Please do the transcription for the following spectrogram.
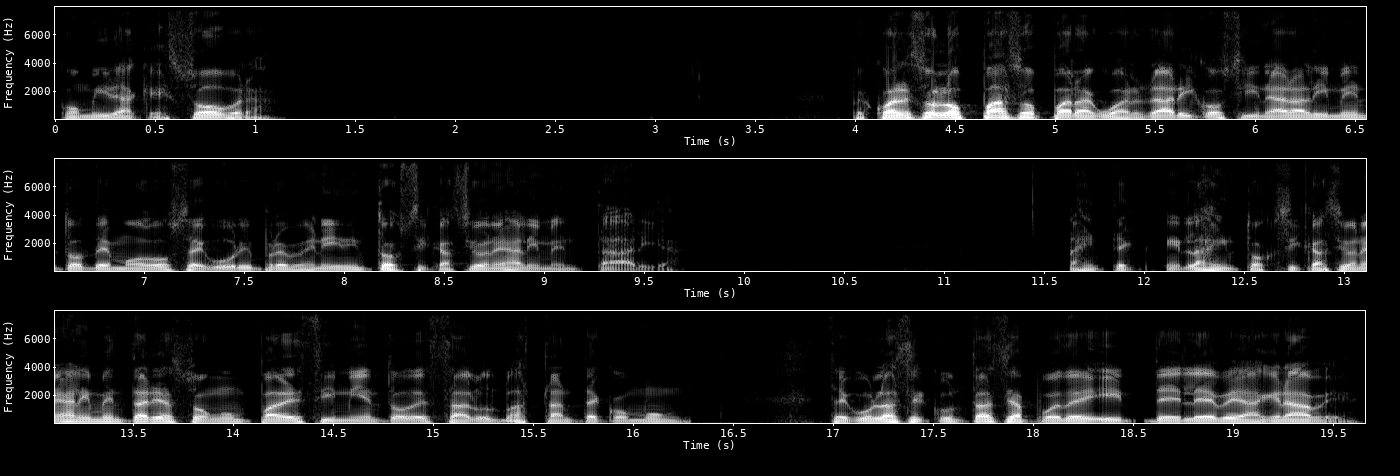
comida que sobra pues, ¿cuáles son los pasos para guardar y cocinar alimentos de modo seguro y prevenir intoxicaciones alimentarias? Las, intoxicaciones alimentarias son un padecimiento de salud bastante común. Según las circunstancias puede ir de leve a grave.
